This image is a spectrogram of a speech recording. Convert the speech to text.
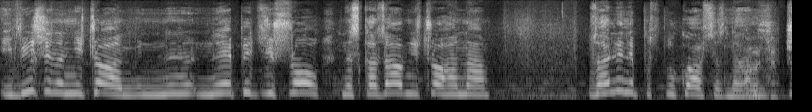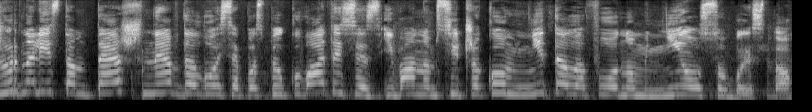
І більше нічого не підійшов, не сказав нічого нам. Взагалі не поспілкувався з нами. Журналістам теж не вдалося поспілкуватися з Іваном Січаком ні телефоном, ні особисто.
